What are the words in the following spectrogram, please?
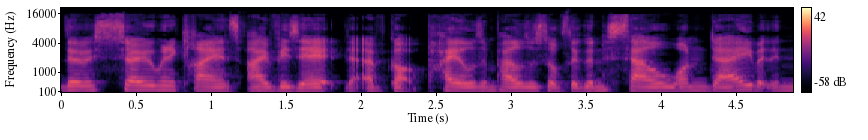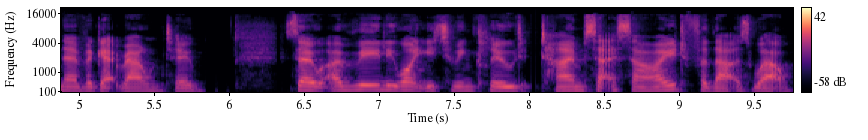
There are so many clients I visit that have got piles and piles of stuff they're going to sell one day, but they never get round to. So I really want you to include time set aside for that as well.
